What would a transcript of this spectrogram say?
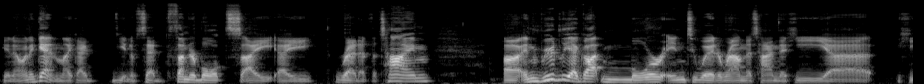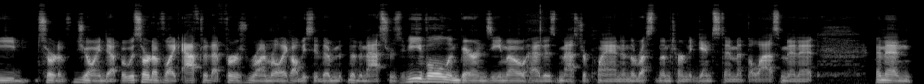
you know, and again, like I you know said, Thunderbolts I I read at the time, uh, and weirdly I got more into it around the time that he uh, he sort of joined up. It was sort of like after that first run, where like obviously they're, they're the Masters of Evil, and Baron Zemo had his master plan, and the rest of them turned against him at the last minute, and then.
